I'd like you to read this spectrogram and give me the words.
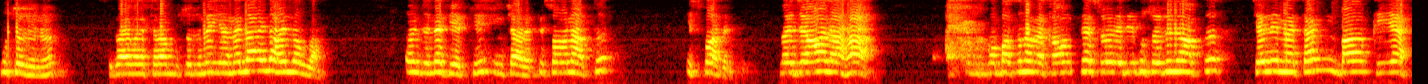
bu sözünü İbrahim Aleyhisselam bu sözünün yerine la ilahe illallah. Önce nef etti, inkar etti. Sonra ne yaptı? İspat etti. Ve cealeha babasına ve kavmine söylediği bu sözü ne yaptı? Kelimeten bakiye.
